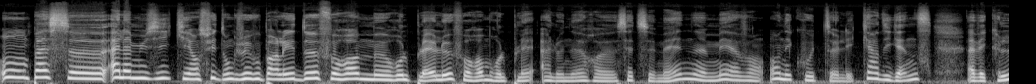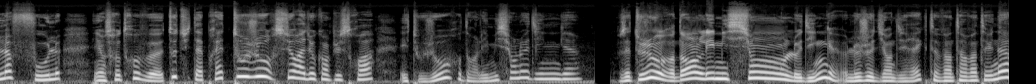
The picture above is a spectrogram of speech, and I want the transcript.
On passe euh, à la musique et ensuite donc je vais vous parler de Forum Roleplay, le Forum Roleplay à l'honneur euh, cette semaine. Mais avant, on écoute les Cardigans avec Loveful et on se retrouve tout de suite après, toujours sur Radio Campus 3 et toujours dans l'émission Loading. Vous êtes toujours dans l'émission Loading, le jeudi en direct, 20h-21h,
